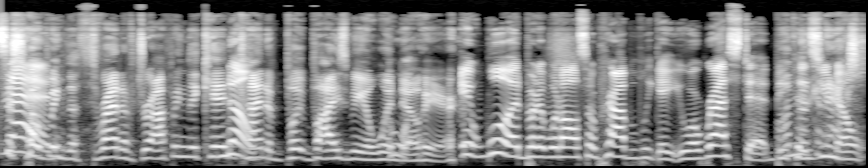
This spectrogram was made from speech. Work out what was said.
said just hoping the threat of dropping the kid No. kind of bu- buys me a window here. it would, but it would also probably get you arrested not because you gonna know actually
